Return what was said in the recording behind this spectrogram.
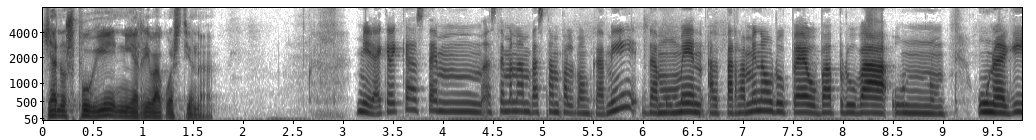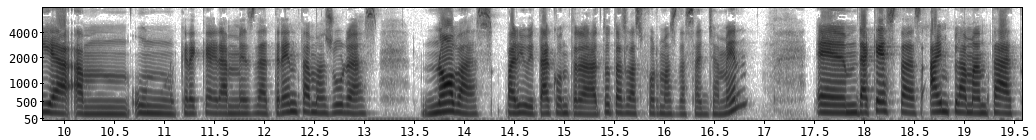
ja no es pugui ni arribar a qüestionar. Mira, crec que estem, estem anant bastant pel bon camí. De moment, el Parlament Europeu va aprovar un, una guia amb un, crec que eren més de 30 mesures noves per lluitar contra totes les formes d'assetjament. Eh, D'aquestes ha implementat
